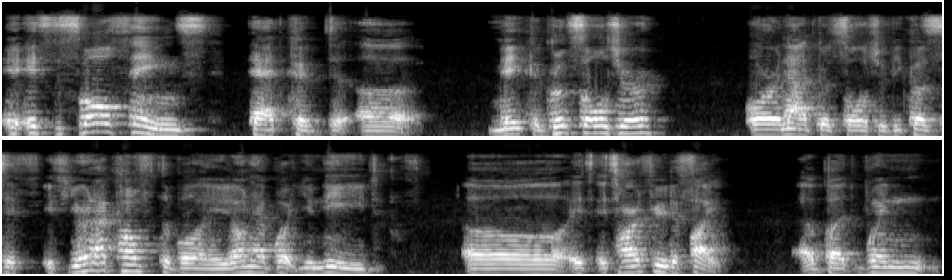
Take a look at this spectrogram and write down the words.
it, it's the small things that could uh, make a good soldier or a not good soldier. Because if, if you're not comfortable and you don't have what you need, uh, it's it's hard for you to fight. Uh, but when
